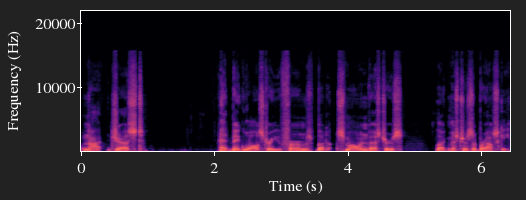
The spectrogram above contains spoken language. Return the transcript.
Not just at big Wall Street firms, but small investors like Mr. Zabrowski.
